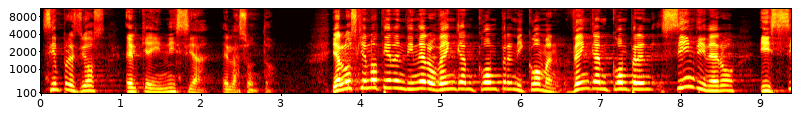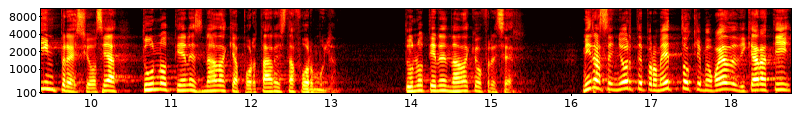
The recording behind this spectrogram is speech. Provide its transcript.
Siempre es Dios el que inicia el asunto. Y a los que no tienen dinero, vengan, compren y coman. Vengan, compren sin dinero y sin precio. O sea, tú no tienes nada que aportar a esta fórmula. Tú no tienes nada que ofrecer. Mira, Señor, te prometo que me voy a dedicar a ti.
